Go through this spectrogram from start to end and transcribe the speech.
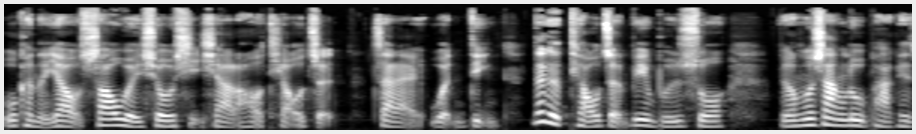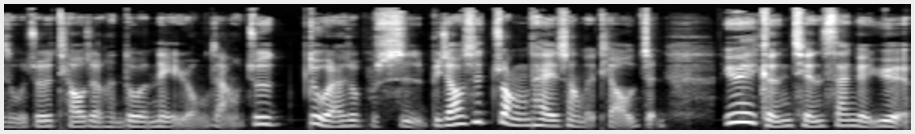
我可能要稍微休息一下，然后调整再来稳定。那个调整并不是说，比方说像录 podcast，我就是调整很多的内容，这样就是对我来说不是，比较是状态上的调整，因为可能前三个月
